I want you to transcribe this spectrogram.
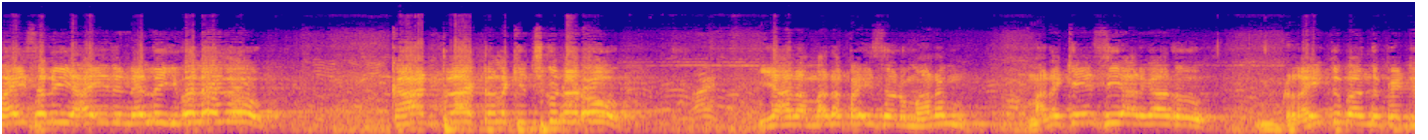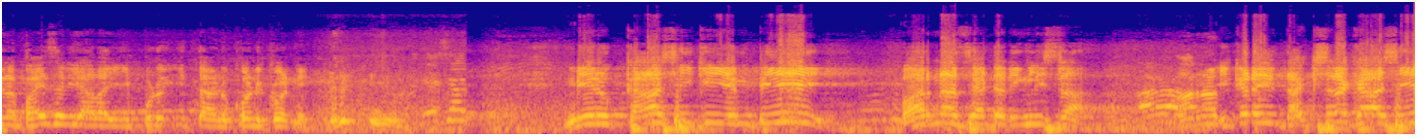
పైసలు ఈ ఐదు నెలలు ఇవ్వలేదు. కాంట్రాక్టర్లకు ఇచ్చుకున్నాడు. ఇవాళ మన పైసలు మనం మన కేసీఆర్ గారు రైతు బంధు పెట్టిన పైసలు ఇవాళ ఇప్పుడు ఇస్తాను కొన్ని కొన్ని. మీరు కాశీకి ఎంపీ వారణాసి అంటారు ఇంగ్లీష్ లా ఇక్కడ ఈ దక్షిణ కాశీ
